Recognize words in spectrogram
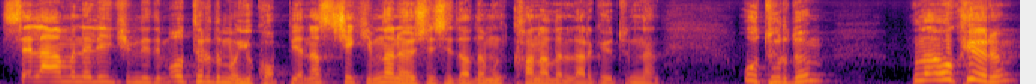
Selamun aleyküm dedim. Oturdum kopya nasıl çekeyim lan ÖSS'de adamın kan alırlar götünden. Oturdum. Ulan okuyorum.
